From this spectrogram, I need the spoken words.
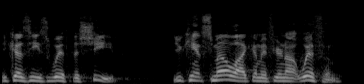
because he's with the sheep. You can't smell like them if you're not with them,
